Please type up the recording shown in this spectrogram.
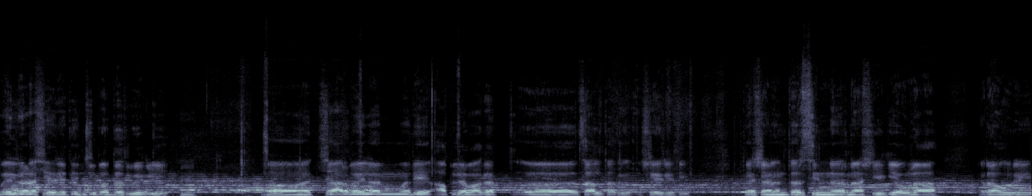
बैलगाडा शर्यतींची पद्धत वेगळी आहे. चार बैलांमध्ये आपल्या भागात चालतात शर्यती. त्याच्यानंतर सिन्नर नाशिक येवला राहुरी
